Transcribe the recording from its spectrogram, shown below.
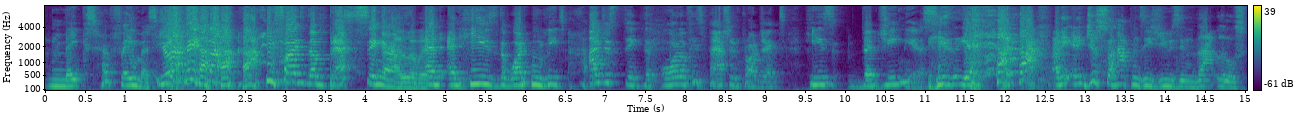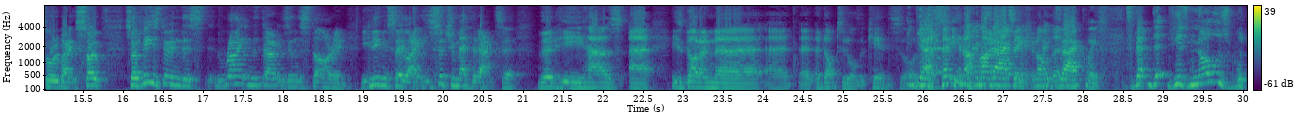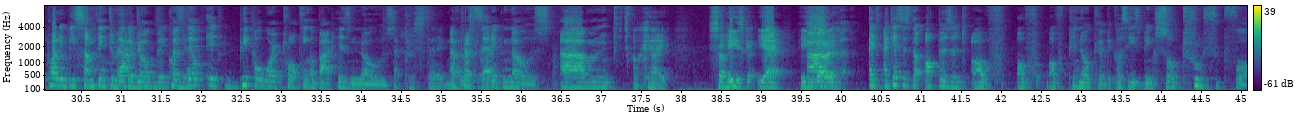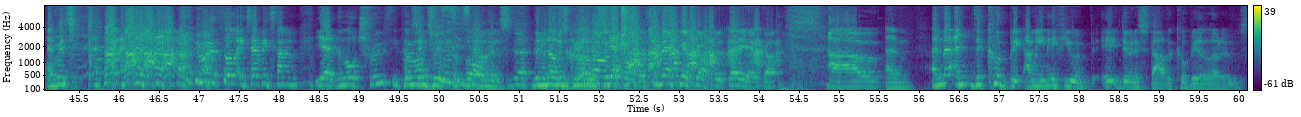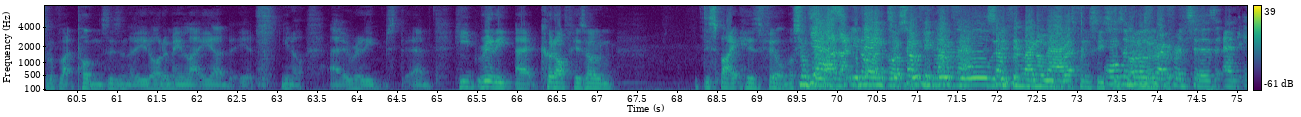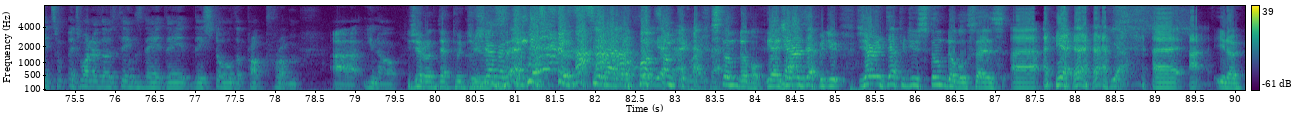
makes her famous. You know what I mean? he finds the best singer, I love it. and and he's the one who leads. I just think that all of his passion projects, he's the genius. He's yeah, and, it, and it just so happens he's using that little story about it. So, so if he's doing this writing, the directing, the starring, you could even say like he's such a method actor that he has uh, he's gone and uh, uh, uh, adopted all the kids. Or, Yes, you know, exactly, on exactly. The- the- his nose would probably be something to make That a joke because yeah. there, it, people were talking about his nose, a prosthetic. nose, a prosthetic nose. Um. Okay, so he's got yeah he's um, got a. I, I guess it's the opposite of, of of Pinocchio because he's being so truthful. Every t- you would have thought it's every time, yeah. The more truth he puts into his performance, tells, the, nose grows. The nose yeah. grows. there you go. There you go. Um, Um, And th- and there could be. I mean, if you were eh, doing a style, there could be a lot of sort of like puns, isn't there? You know what I mean? Like he had, he had- you know, uh, really, um, he really uh, cut off his own. Despite his film or something Yes, like that, you know, like, go, something like that, all the something like nose that. references. all the nose nose re- references, and it's it's one of those things they they they stole the prop from, uh, you know, Gerard Depardieu. Depardieu, or something like that. Stunt double. Yeah, Yeah. Gerard Depardieu. Gerard Depardieu's stunt double says, uh, yeah, Yeah. Uh, I, you know,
